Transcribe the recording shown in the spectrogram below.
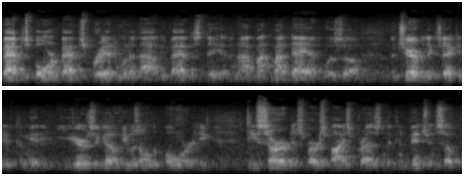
Baptist born, Baptist bred, and when I die, I'll be Baptist dead. And I, my, my dad was uh, the chair of the executive committee years ago. He was on the board. He, he served as first vice president of the convention. So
